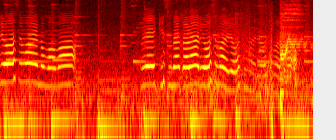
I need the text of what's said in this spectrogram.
両足前のままブレーキしながら両足前両足前両足前。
